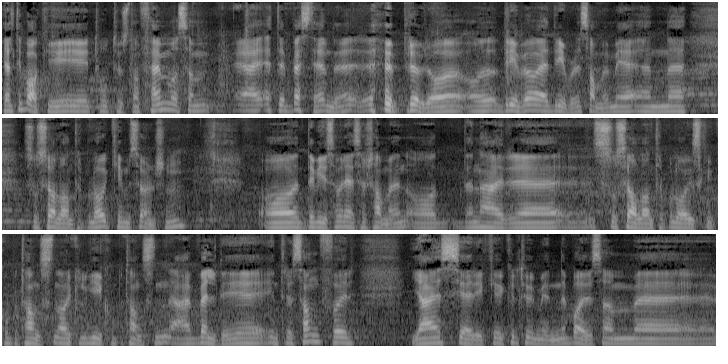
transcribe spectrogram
helt tilbake i 2005, og som jeg etter beste evne prøver å, å, drive. Og jeg driver det sammen med en sosialantropolog, Kim Sørensen. Og Det er vi som reiser sammen. og den her sosialantropologiske kompetansen, arkeologikompetansen, er veldig interessant. for jeg ser ikke kulturminnene bare som eh,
